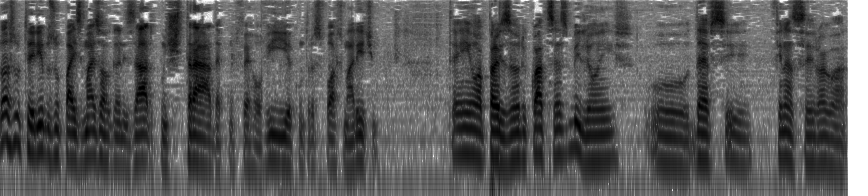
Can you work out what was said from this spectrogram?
nós não teríamos um país mais organizado com estrada, com ferrovia, com transporte marítimo? Tem uma previsão de 400 bilhões o déficit financeiro agora.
